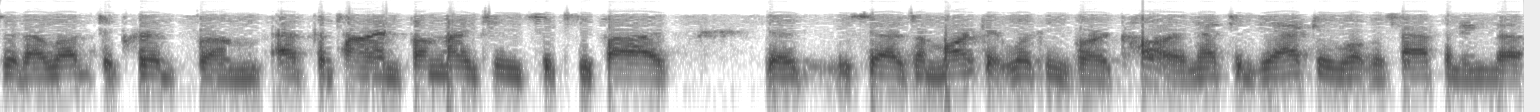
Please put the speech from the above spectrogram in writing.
that I love to crib from at the time, from 1965, that says a market looking for a car, and that's exactly what was happening. The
